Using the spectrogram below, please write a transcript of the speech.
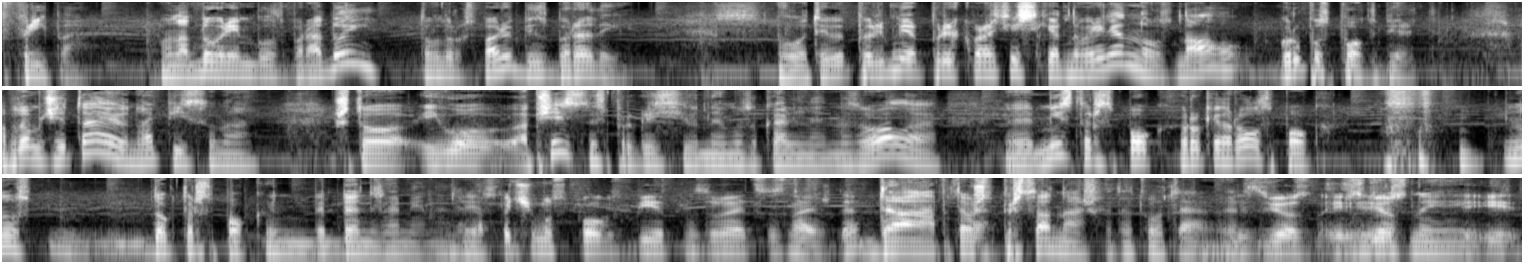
Фрипа. Он одно время был с бородой, потом вдруг смотрю, без бороды. Вот, и пример, при- практически одновременно узнал группу Споксберт. А потом читаю, написано, что его общественность прогрессивная, музыкальная, называла э, мистер Спок, рок-н-ролл Спок. Ну, доктор Спок, э, Бенджамин. А почему Спокс Бит называется, знаешь, да? Да, потому Да. что персонаж этот вот. Да, э, звездный, звездный-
